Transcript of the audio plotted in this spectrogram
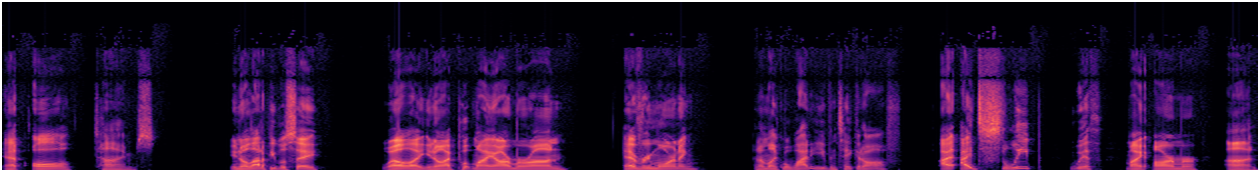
at all times. You know, a lot of people say, well, uh, you know, I put my armor on every morning. And I'm like, well, why do you even take it off? I, I'd sleep with my armor on.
